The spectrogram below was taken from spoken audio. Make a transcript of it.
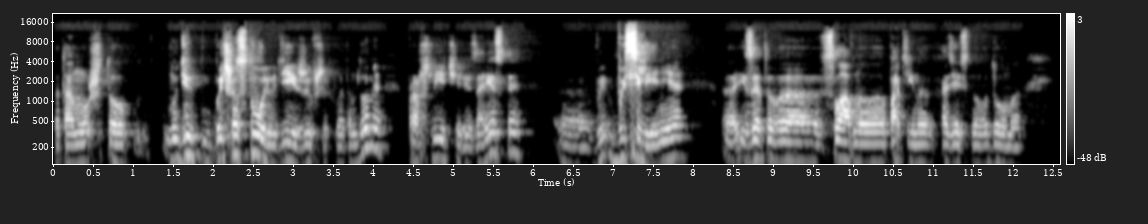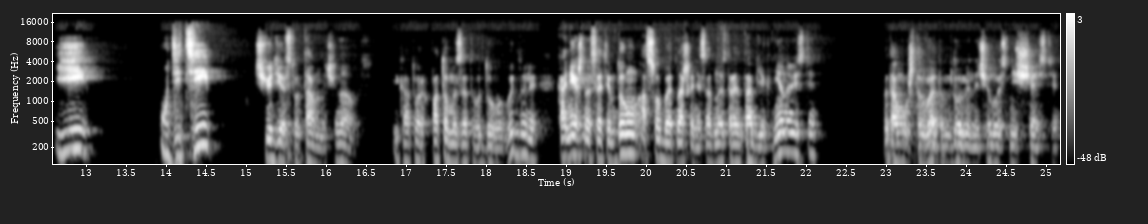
Потому что ну, большинство людей, живших в этом доме, прошли через аресты, э, выселение из этого славного партийно-хозяйственного дома. И у детей, чье детство там начиналось, и которых потом из этого дома выгнали, конечно, с этим домом особое отношение. С одной стороны, это объект ненависти, потому что в этом доме началось несчастье,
